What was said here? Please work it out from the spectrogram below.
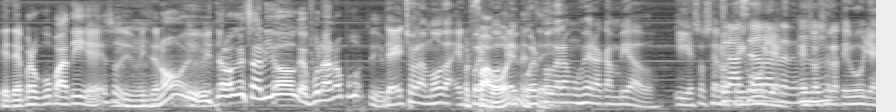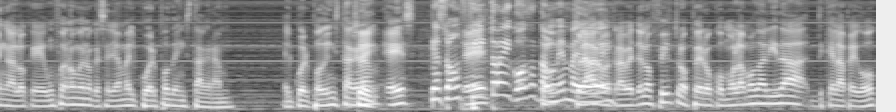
¿qué te preocupa a ti eso? Y me dice, no, ¿y ¿viste lo que salió? Que fulano puso. De hecho, la moda, el Por cuerpo, favor, el cuerpo este- de la mujer ha cambiado. Y eso se lo Gracias atribuyen. Eso se lo atribuyen a lo que un fenómeno que se llama el cuerpo de Instagram. El cuerpo de Instagram Sí. es que son eh, filtros y cosas también, the Claro, a través de los filtros, pero como la modalidad que la pegó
